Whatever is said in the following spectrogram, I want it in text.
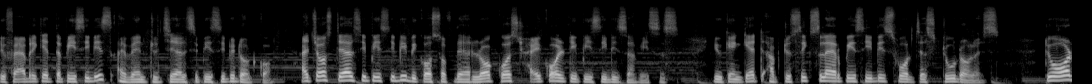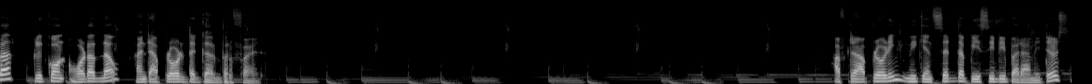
To fabricate the PCBs, I went to jlcpcb.com. I chose jlcpcb because of their low cost, high quality PCB services. You can get up to 6 layer PCBs for just $2. To order, click on order now and upload the Gerber file. After uploading, we can set the PCB parameters.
